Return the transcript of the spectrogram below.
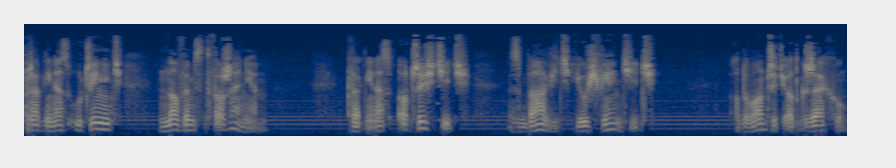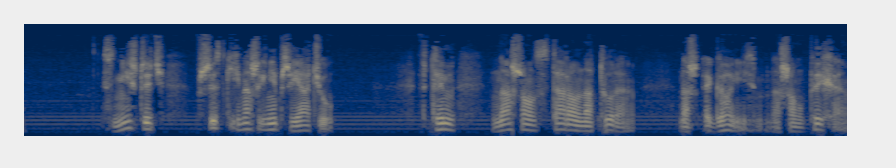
Pragnie nas uczynić nowym stworzeniem. Pragnie nas oczyścić, zbawić i uświęcić, odłączyć od grzechu, zniszczyć wszystkich naszych nieprzyjaciół, w tym naszą starą naturę, nasz egoizm, naszą pychę.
